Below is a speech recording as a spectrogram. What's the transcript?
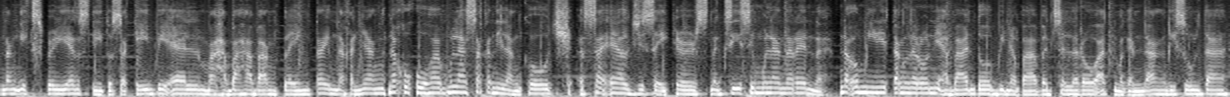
ng experience dito sa KBL mahaba-haba ang playing time na kanyang nakukuha mula sa kanilang coach sa LG Sakers nagsisimula na rin na uminit ang laro ni Abando binababad sa laro at maganda ang resulta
